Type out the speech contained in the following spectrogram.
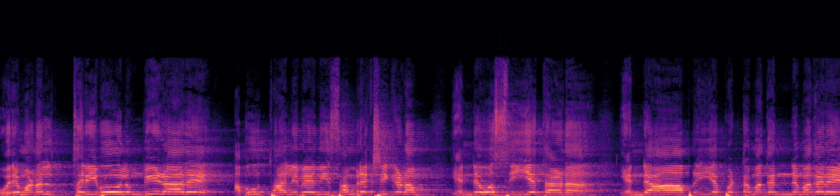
ഒരു മണൽത്തരി പോലും വീഴാതെ അബൂ താലിബെ നീ സംരക്ഷിക്കണം. എന്റെ വസീയത്താണ് എന്റെ ആ പ്രിയപ്പെട്ട മകന്റെ മകനെ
